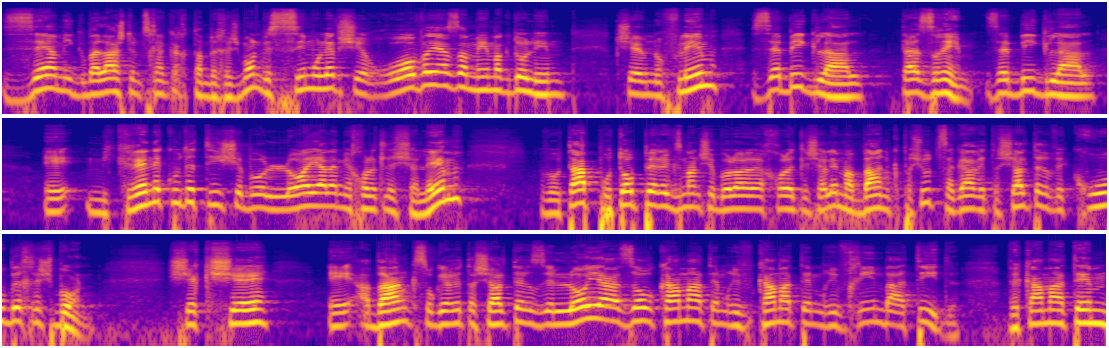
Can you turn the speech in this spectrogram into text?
זה המגבלה שאתם צריכים לקחת אותם בחשבון, ושימו לב שרוב היזמים הגדולים, כשהם נופלים, זה בגלל תזרים, זה בגלל מקרה נקודתי שבו לא היה להם יכולת לשלם, ואותו פרק זמן שבו לא היה יכולת לשלם, הבנק פשוט סגר את השלטר, וקחו בחשבון שכשהבנק סוגר את השלטר, זה לא יעזור כמה אתם, כמה אתם רווחיים בעתיד, וכמה אתם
